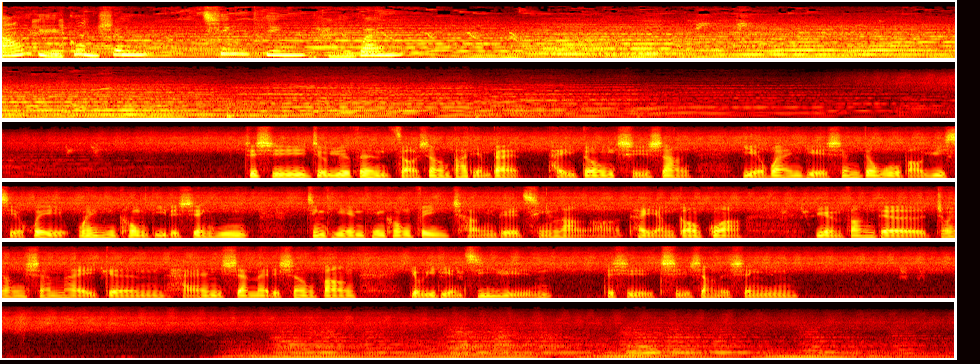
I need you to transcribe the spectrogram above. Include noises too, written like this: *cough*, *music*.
岛屿共生，倾听台湾。这是九月份早上八点半，台东池上野湾野生动物保育协会外面空地的声音。今天天空非常的晴朗啊，太阳高挂。远方的中央山脉跟海岸山脉的上方有一点积云，这是池上的声音。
